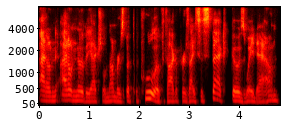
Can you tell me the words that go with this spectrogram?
I don't I don't know the actual numbers, but the pool of photographers I suspect goes way down.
